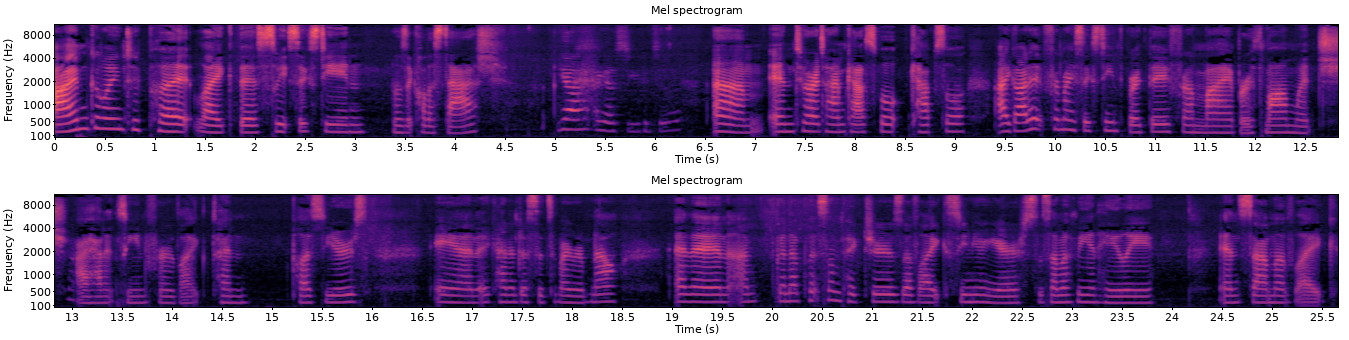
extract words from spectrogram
I'm going to put like this Sweet 16, Was it called, a sash? Yeah, I guess you could say that. Um, into our time capsule. Capsule. I got it for my 16th birthday from my birth mom, which I hadn't seen for like 10 plus years, and it kind of just sits in my room now. And then I'm gonna put some pictures of like senior year, so some of me and Haley, and some of like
